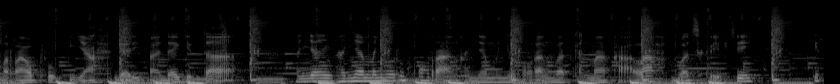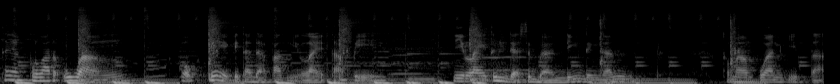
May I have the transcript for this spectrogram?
meraup rupiah daripada kita hanya hanya menyuruh orang. Hanya menyuruh orang buatkan makalah buat skripsi. Kita yang keluar uang oke okay, kita dapat nilai. Tapi nilai itu tidak sebanding dengan kemampuan kita.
